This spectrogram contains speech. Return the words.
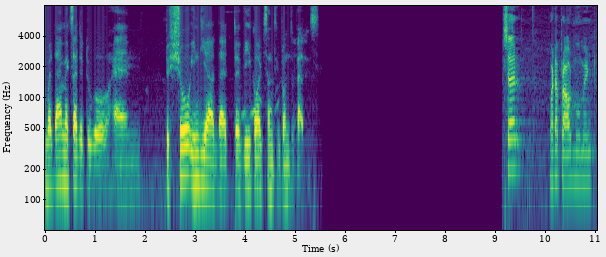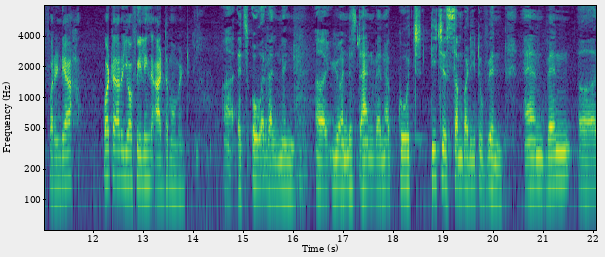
but I am excited to go and to show India that we got something from the parents sir what a proud moment for India what are your feelings at the moment Uh, it's overwhelming. Uh, you understand when a coach teaches somebody to win, and when uh,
